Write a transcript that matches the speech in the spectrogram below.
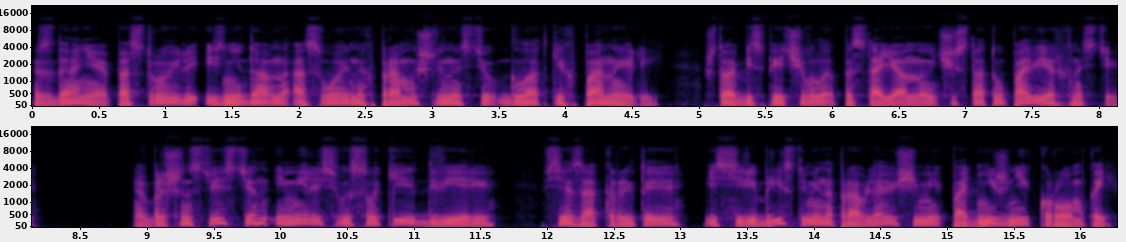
Здания построили из недавно освоенных промышленностью гладких панелей, что обеспечивало постоянную чистоту поверхности. В большинстве стен имелись высокие двери, все закрытые и с серебристыми направляющими под нижней кромкой.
